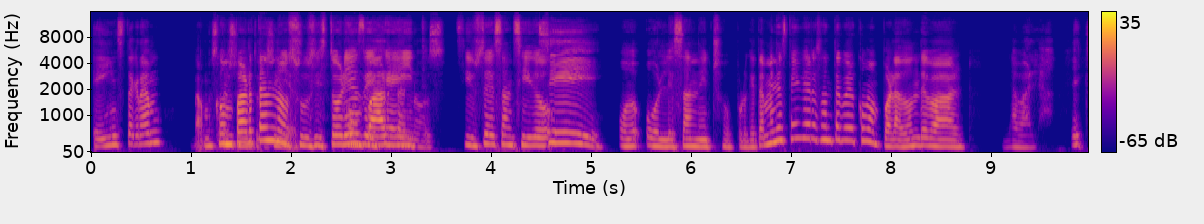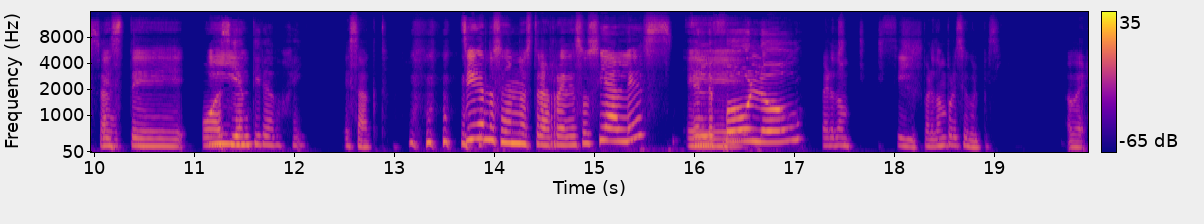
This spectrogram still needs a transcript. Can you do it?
e Instagram. Vamos Compártanos sus historias de hate, si ustedes han sido Sí, o, o les han hecho, porque también está interesante ver como para dónde va la bala. exacto. Este, o así han y- tirado hate. Exacto. Síganos en nuestras redes sociales. El eh, follow. Perdón, sí, perdón por ese golpecito. A ver,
